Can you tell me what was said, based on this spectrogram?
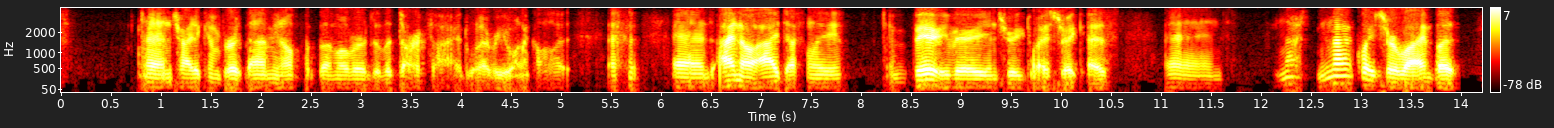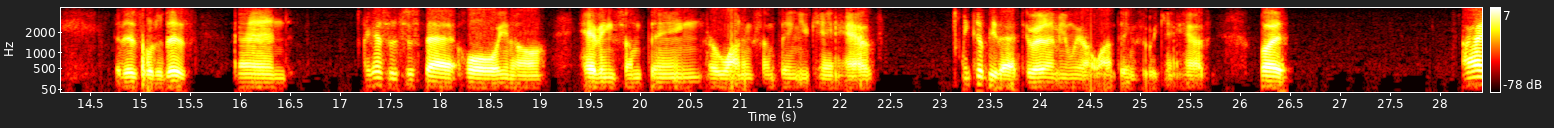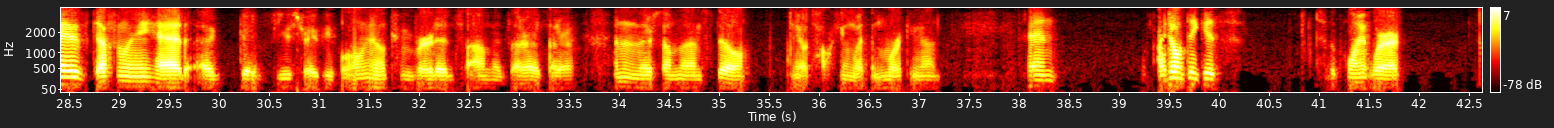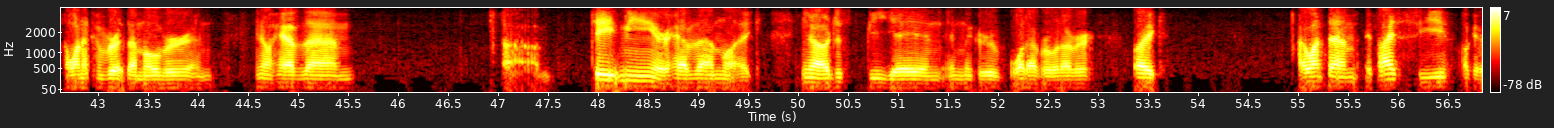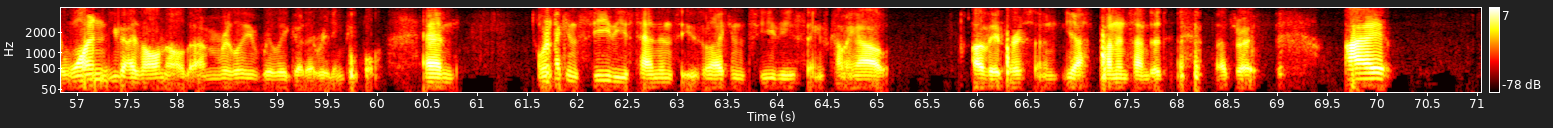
and try to convert them, you know, put them over to the dark side, whatever you want to call it. and I know I definitely am very, very intrigued by straight guys, and not not quite sure why, but it is what it is. And I guess it's just that whole, you know, having something or wanting something you can't have. It could be that to it. I mean, we all want things that we can't have, but I've definitely had a good few straight people, you know, converted some, et cetera, et cetera. And then there's some that I'm still, you know, talking with and working on. And I don't think it's to the point where I want to convert them over and, you know, have them um, date me or have them like, you know, just be gay in in the group, whatever, whatever. Like, I want them, if I see, okay, one, you guys all know that I'm really, really good at reading people. And when I can see these tendencies, when I can see these things coming out of a person, yeah, pun intended, that's right, I,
